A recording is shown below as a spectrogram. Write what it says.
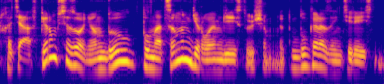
Хотя в первом сезоне он был полноценным героем действующим. Это был гораздо интереснее.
